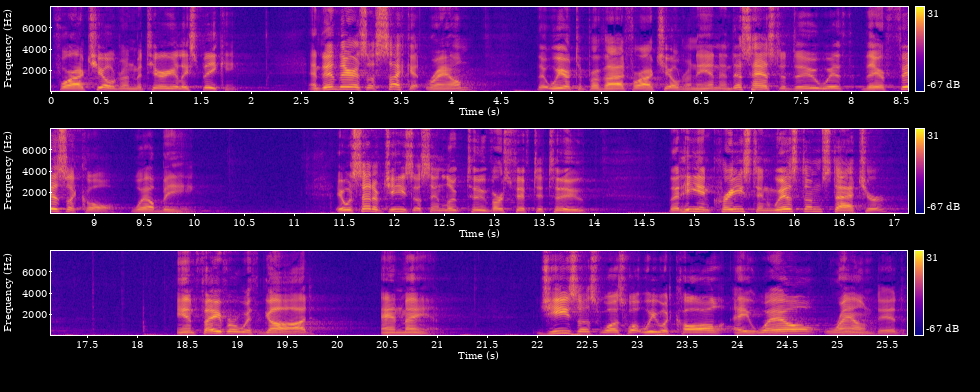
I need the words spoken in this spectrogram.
for our children, materially speaking. And then there is a second realm that we are to provide for our children in, and this has to do with their physical well being. It was said of Jesus in Luke 2, verse 52, that he increased in wisdom, stature, in favor with God and man. Jesus was what we would call a well rounded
